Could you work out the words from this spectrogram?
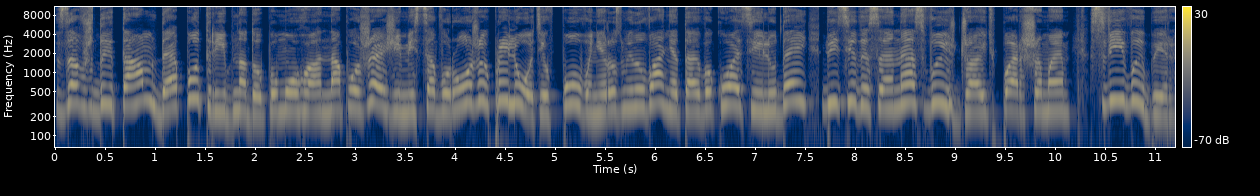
Завжди там, де потрібна допомога. На пожежі, місця ворожих прильотів, повені, розмінування та евакуації людей бійці ДСНС виїжджають першими. Свій вибір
